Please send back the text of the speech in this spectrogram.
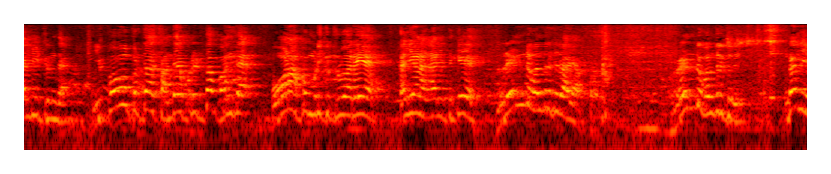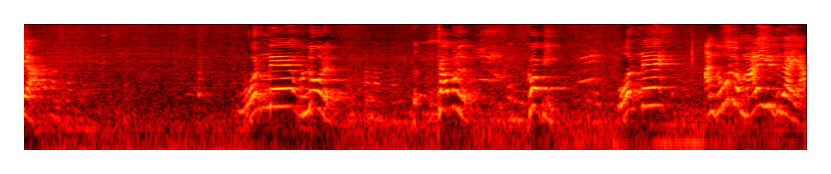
தள்ளிட்டு இருந்தேன் இப்பவும் இப்படித்தான் சந்தேகப்பட்டு தான் வந்தேன் போனா அப்ப முடிக்கிட்டுருவாரு. கல்யாண காரியத்துக்கு ரெண்டு வந்திருக்குதாயா ரெண்டு வந்திருக்குது. உண்டா இல்லையா? ஒன்னு உள்ளூர் டவுனு கோபி. ஒன்னு அந்த ஊர்ல மலை இருக்குதாயா?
